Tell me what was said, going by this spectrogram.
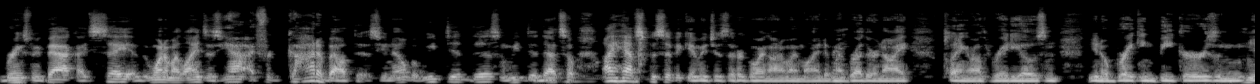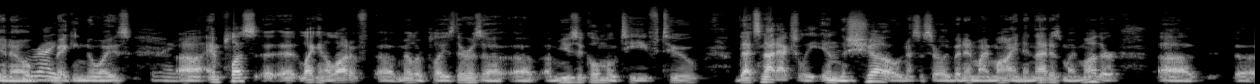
brings me back, I say, and one of my lines is, yeah, I forgot about this, you know, but we did this and we did that. So I have specific images that are going on in my mind of my brother and I playing around with radios and, you know, breaking beakers and, you know, Right. making noise. Right. Uh, and plus, uh, uh, like in a lot of uh, Miller plays, there is a, a, a musical motif too that's not actually in the show necessarily, but in my mind, and that is my mother uh, uh,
